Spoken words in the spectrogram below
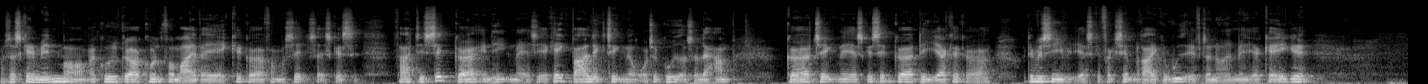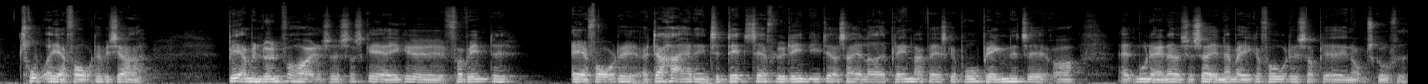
Og så skal jeg minde mig om, at Gud gør kun for mig, hvad jeg ikke kan gøre for mig selv. Så jeg skal faktisk selv gøre en hel masse. Jeg kan ikke bare lægge tingene over til Gud, og så lade ham gøre tingene. Jeg skal selv gøre det, jeg kan gøre. Og det vil sige, at jeg skal for eksempel række ud efter noget, men jeg kan ikke tro, at jeg får det. Hvis jeg beder om en lønforhøjelse, så skal jeg ikke øh, forvente, at jeg får det. Og der har jeg da en tendens til at flytte ind i det, og så har jeg allerede planlagt, hvad jeg skal bruge pengene til, og alt muligt andet. Hvis jeg så ender med ikke at få det, så bliver jeg enormt skuffet.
